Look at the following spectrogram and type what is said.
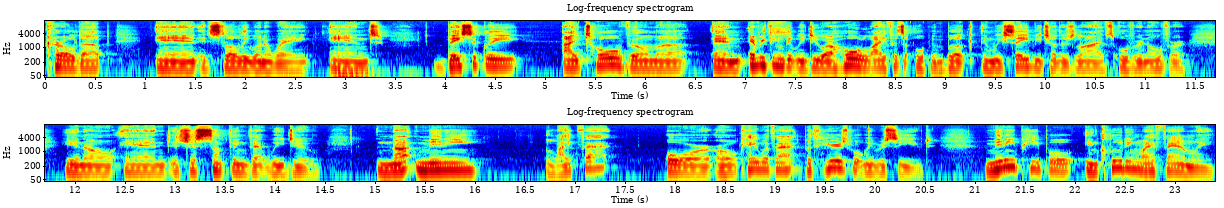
curled up and it slowly went away. And basically, I told Vilma and everything that we do, our whole life is an open book, and we save each other's lives over and over, you know, and it's just something that we do. Not many like that or are okay with that, but here's what we received. Many people, including my family,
